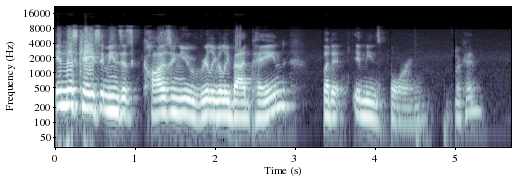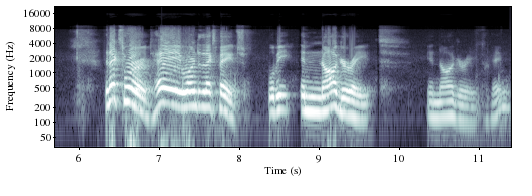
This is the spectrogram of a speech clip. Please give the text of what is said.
In this case, it means it's causing you really, really bad pain, but it, it means boring. Okay? The next word, hey, we're on to the next page, will be inaugurate. Inaugurate, okay?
